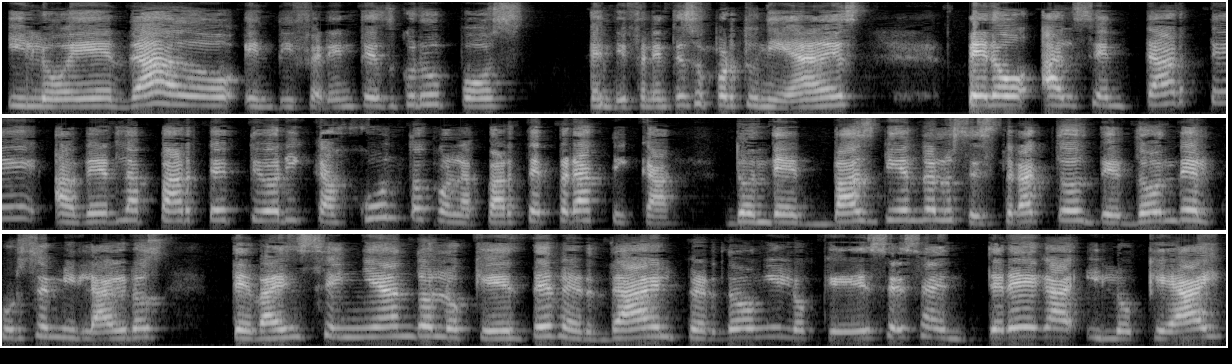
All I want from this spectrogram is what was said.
y lo he dado en diferentes grupos, en diferentes oportunidades, pero al sentarte a ver la parte teórica junto con la parte práctica, donde vas viendo los extractos de donde el curso de milagros te va enseñando lo que es de verdad el perdón y lo que es esa entrega y lo que hay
